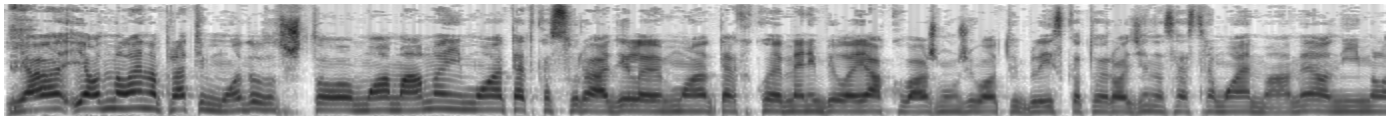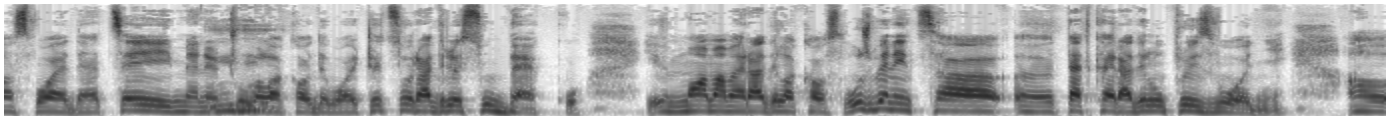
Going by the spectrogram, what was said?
Ja, ja od malena pratim modu zato što moja mama i moja tetka su radile, moja tetka koja je meni bila jako važna u životu i bliska, to je rođena sestra moje mame, ali nije imala svoje dece i mene je mhm. čuvala kao devojčicu. Radile su u Beku. Moja mama je radila kao službenica, e, tetka je radila u proizvodnji. Ali,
